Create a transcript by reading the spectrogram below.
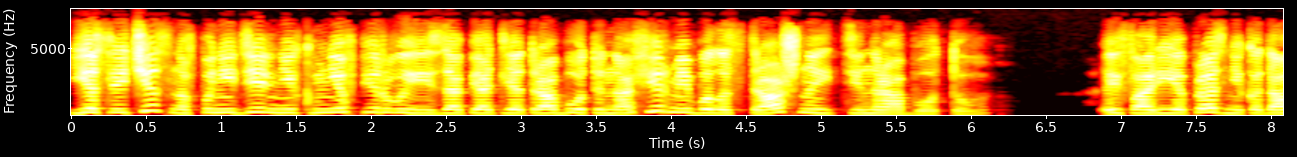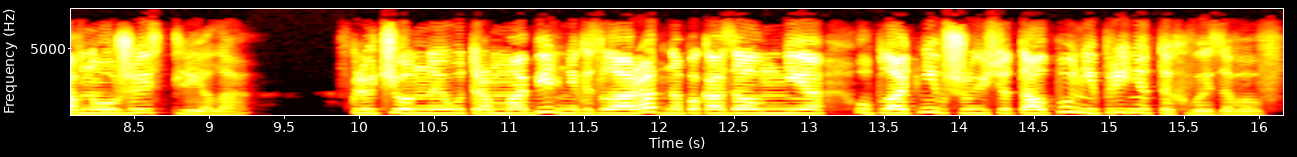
Если честно, в понедельник мне впервые за пять лет работы на фирме было страшно идти на работу. Эйфория праздника давно уже истлела. Включенный утром мобильник злорадно показал мне уплотнившуюся толпу непринятых вызовов,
